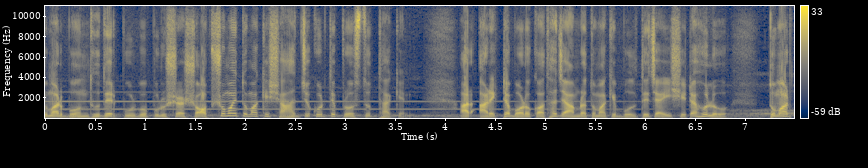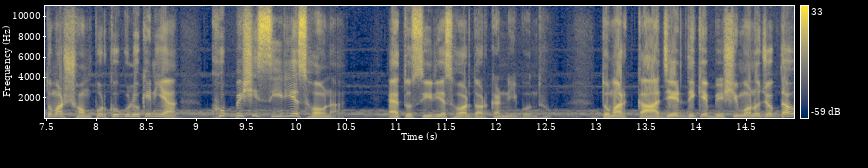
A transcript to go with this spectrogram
তোমার বন্ধুদের পূর্বপুরুষরা সবসময় তোমাকে সাহায্য করতে প্রস্তুত থাকেন। আর আরেকটা বড় কথা যা আমরা তোমাকে বলতে চাই সেটা হলো, তোমার তোমার সম্পর্কগুলোকে নিয়ে খুব বেশি সিরিয়াস হও না। এত সিরিয়াস হওয়ার দরকার নেই বন্ধু। তোমার কাজের দিকে বেশি মনোযোগ দাও,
